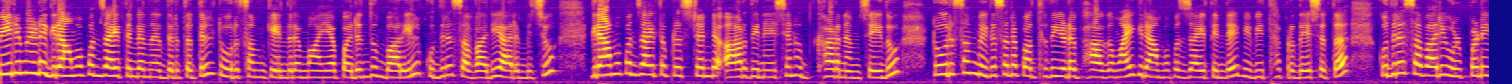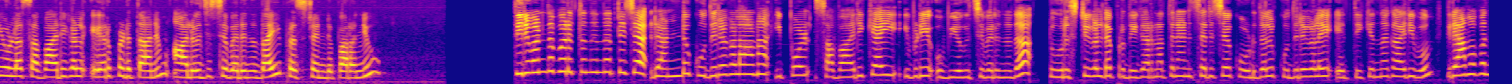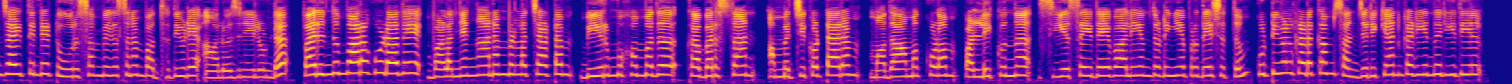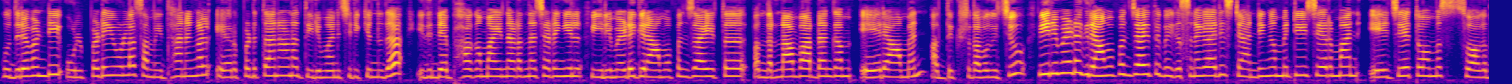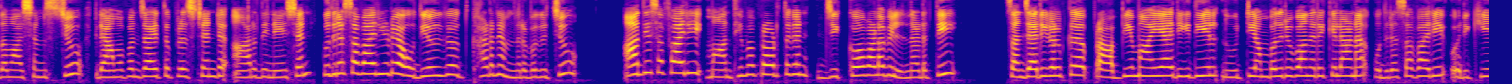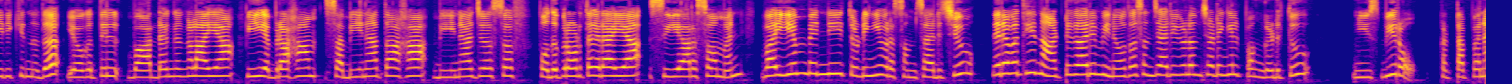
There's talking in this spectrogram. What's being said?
പീരുമേട് ഗ്രാമപഞ്ചായത്തിന്റെ നേതൃത്വത്തിൽ ടൂറിസം കേന്ദ്രമായ പരുന്തുംപാറയിൽ കുതിരസവാരി ആരംഭിച്ചു. ഗ്രാമപഞ്ചായത്ത് പ്രസിഡന്റ് ആർ ദിനേശൻ ഉദ്ഘാടനം ചെയ്തു. ടൂറിസം വികസന പദ്ധതിയുടെ ഭാഗമായി ഗ്രാമപഞ്ചായത്തിന്റെ വിവിധ പ്രദേശത്ത് കുതിരസവാരി ഉൾപ്പെടെയുള്ള സവാരികൾ ഏർപ്പെടുത്താനും ആലോചിച്ചു വരുന്നതായി പ്രസിഡന്റ് പറഞ്ഞു. തിരുവനന്തപുരത്ത് നിന്നെത്തിച്ച രണ്ട് കുതിരകളാണ് ഇപ്പോൾ സവാരിക്കായി ഇവിടെ ഉപയോഗിച്ചു വരുന്നത്. ടൂറിസ്റ്റുകളുടെ പ്രതികരണത്തിനനുസരിച്ച് കൂടുതൽ കുതിരകളെ എത്തിക്കുന്ന കാര്യവും ഗ്രാമപഞ്ചായത്തിന്റെ ടൂറിസം വികസനം പദ്ധതിയുടെ ആലോചനയിലുണ്ട്. പരുന്തുംപാറ കൂടാതെ വളഞ്ഞങ്ങാനം വെള്ളച്ചാട്ടം Beer Muhammad ഖബർസ്ഥാൻ Ammachikottaram Madamakkulam Pallikkunnu C S I ദേവാലയം തുടങ്ങിയ പ്രദേശത്തും കുട്ടികൾക്കടക്കം സഞ്ചരിക്കാൻ കഴിയുന്ന രീതിയിൽ കുതിരവണ്ടി ഉൾപ്പെടെയുള്ള സംവിധാനങ്ങൾ ഏർപ്പെടുത്താനാണ് തീരുമാനിച്ചിരിക്കുന്നത്. ഇതിന്റെ ഭാഗമായി നടന്ന ചടങ്ങിൽ പീരുമേട് ഗ്രാമപഞ്ചായത്ത് പന്ത്രണ്ടാം വാർഡംഗം എ രാമൻ അധ്യക്ഷത വഹിച്ചു. പീരുമേട് ഗ്രാമപഞ്ചായത്ത് വികസനകാര്യ standing committee chairman A J Thomas സ്വാഗതം ആശംസിച്ചു. ഗ്രാമപഞ്ചായത്ത് പ്രസിഡന്റ് ആർ ദിനേശൻ കുതിരസവാരിയുടെ ഔദ്യോഗിക ഉദ്ഘാടനം നിർവഹിച്ചു. ആദ്യ സഫാരി മാധ്യമപ്രവർത്തകൻ ജിക്കോ വളവിൽ നടത്തി. സഞ്ചാരികൾക്ക് പ്രാപ്യമായ രീതിയിൽ നൂറ്റി അമ്പത് രൂപ നിരക്കിലാണ് കുതിരസവാരി ഒരുക്കിയിരിക്കുന്നത്. യോഗത്തിൽ വാർഡംഗങ്ങളായ P Abraham Sabeena Thaha Beena Joseph പൊതുപ്രവർത്തകരായ C R Soman Y M Benny തുടങ്ങിയവർ സംസാരിച്ചു. നിരവധി നാട്ടുകാരും വിനോദസഞ്ചാരികളും ചടങ്ങിൽ പങ്കെടുത്തു. News bureau Kattappana.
